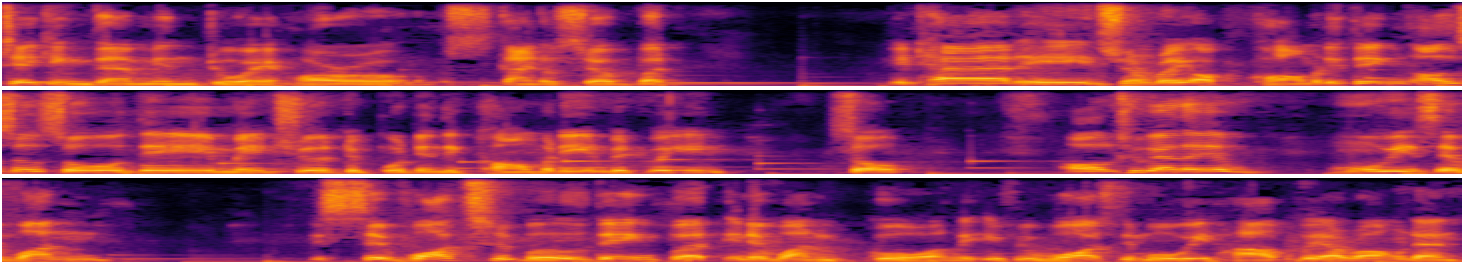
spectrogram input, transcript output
taking them into a horror kind of stuff but it had a genre of comedy thing also so they made sure to put in the comedy in between. So altogether movie is a one it's a watchable thing but in a one go only. If you watch the movie halfway around and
